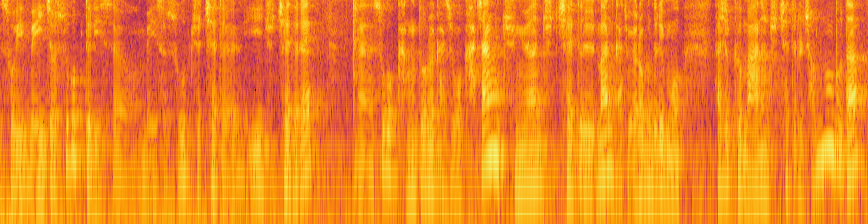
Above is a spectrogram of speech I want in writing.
소위 메이저 수급들이 있어요. 메이저 수급 주체들, 이 주체들의 에, 수급 강도를 가지고 가장 중요한 주체들만 가지고 여러분들이 뭐 사실 그 많은 주체들을 전부 다 어,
